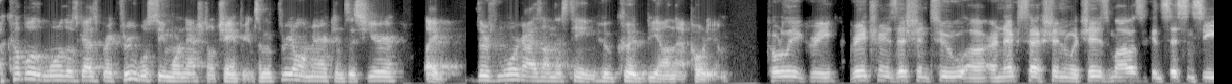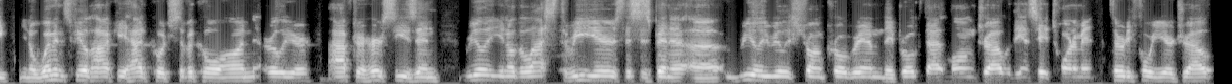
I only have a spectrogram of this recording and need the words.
a couple more of those guys break through, we'll see more national champions. I mean, three All Americans this year. Like, there's more guys on this team who could be on that podium. Totally agree. Great transition to uh, our next section, which is models of consistency. You know, women's field hockey had Coach Civico on earlier after her season really, you know, the last three years, this has been a, a, really, really strong program. They broke that long drought with the NCAA tournament, 34 year drought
